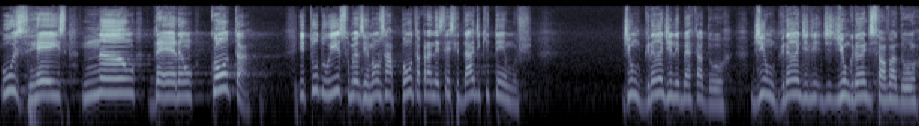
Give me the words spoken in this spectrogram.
Os reis não deram conta. E tudo isso, meus irmãos, aponta para a necessidade que temos de um grande libertador, de um grande, de, de um grande salvador.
